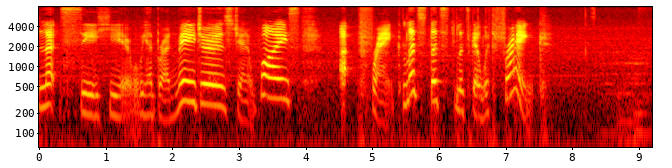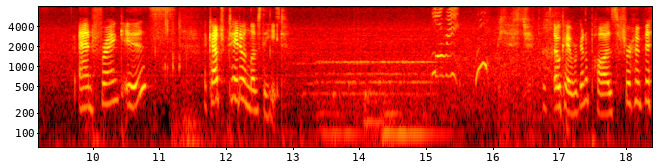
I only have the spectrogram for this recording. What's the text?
Let's see here. Well, we had Brad Majors, Janet Weiss, uh, Frank. Let's let's let's go with Frank. And Frank is a couch potato and loves the heat. Okay, we're gonna pause for a minute.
